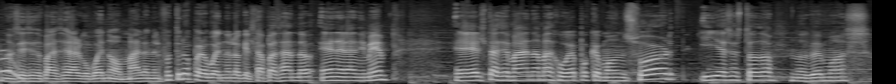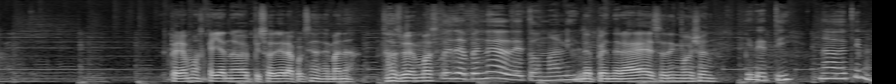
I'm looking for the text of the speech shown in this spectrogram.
No sé si eso va a ser algo bueno o malo en el futuro, pero bueno, lo que está pasando en el anime. Esta semana nada más jugué Pokémon Sword y eso es todo. Nos vemos. Esperemos que haya nuevo episodio la próxima semana. Nos vemos. Pues depende de Tonali Dependerá de Sonic Motion. y de ti. No, de ti no.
